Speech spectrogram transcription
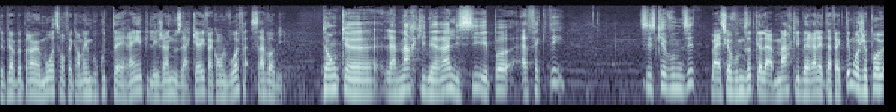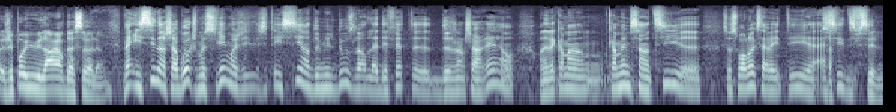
depuis à peu près un mois, on fait quand même beaucoup de terrain, puis les gens nous accueillent. Fait qu'on le voit, ça va bien. Donc, la marque libérale ici n'est pas affectée? C'est ce que vous me dites? Ben, est-ce que vous me dites que la marque libérale est affectée? Moi, j'ai pas, j'ai pas eu l'heure de ça. Là. Ben, ici, dans Sherbrooke, je me souviens, moi, j'étais ici en 2012 lors de la défaite euh, de Jean Charest. On, on avait quand même, senti euh, ce soir-là que ça avait été euh, assez difficile.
